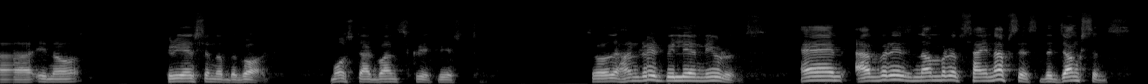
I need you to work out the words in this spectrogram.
uh, you know, creation of the God, most advanced cre creation. So the 100 billion neurons and average number of synapses, the junctions,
